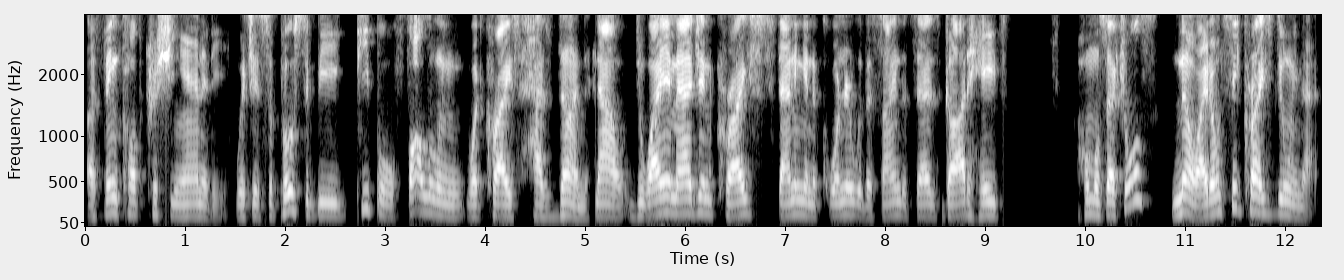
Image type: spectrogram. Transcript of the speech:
a thing called Christianity, which is supposed to be people following what Christ has done. Now, do I imagine Christ standing in a corner with a sign that says God hates homosexuals? No, I don't see Christ doing that.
